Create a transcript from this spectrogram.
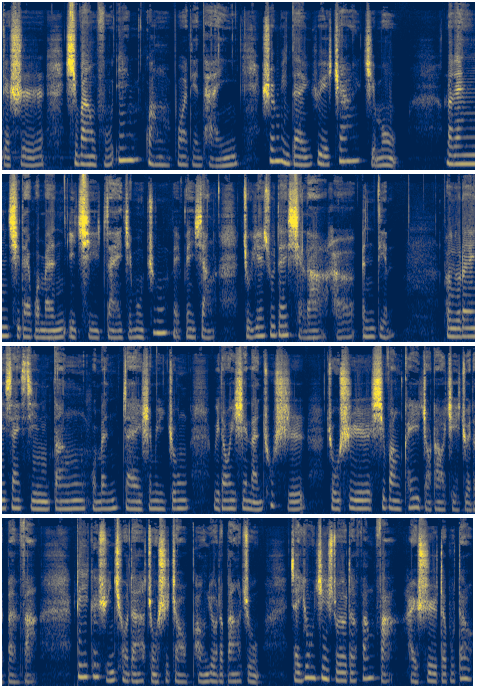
的是希望福音广播电台《生命的乐章》节目。老恩期待我们一起在节目中来分享主耶稣的喜乐和恩典。朋友们，相信当我们在生命中遇到一些难处时，总是希望可以找到解决的办法。第一个寻求的总是找朋友的帮助，在用尽所有的方法还是得不到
